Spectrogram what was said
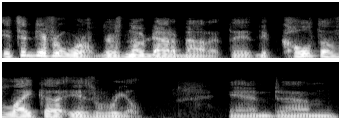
it's a different world. There's no doubt about it. The the cult of Leica is real, and um,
